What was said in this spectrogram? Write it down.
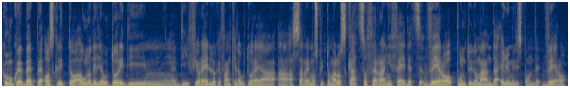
Comunque Beppe, ho scritto a uno degli autori di, mh, di Fiorello, che fa anche l'autore a, a- a Sanremo, ho scritto ma lo scazzo Ferragni Fedez, vero? Punto di domanda, e lui mi risponde, vero.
